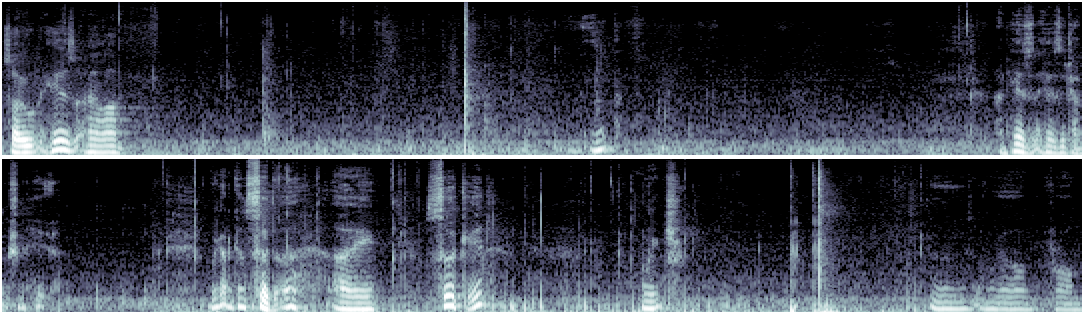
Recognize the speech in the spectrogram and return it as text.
so here's our loop. And here's, here's the junction here. We're going to consider a circuit which goes around from.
